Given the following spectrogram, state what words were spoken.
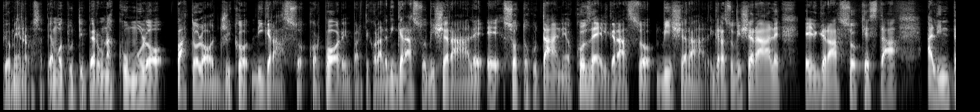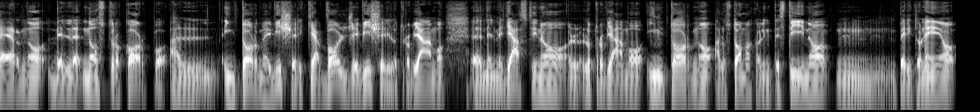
più o meno lo sappiamo tutti, per un accumulo patologico di grasso corporeo, in particolare di grasso viscerale e sottocutaneo. Cos'è il grasso viscerale? Il grasso viscerale è il grasso che sta all'interno del nostro corpo, al, intorno ai visceri, che avvolge i visceri, lo troviamo eh, nel mediastino, lo troviamo intorno allo stomaco, all'intestino, mh, mm, peritoneo,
